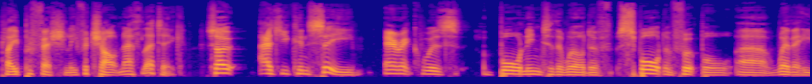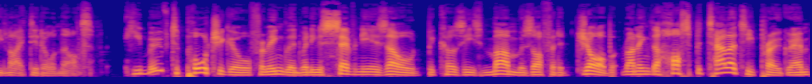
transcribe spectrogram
played professionally for Charlton Athletic. So, as you can see, Eric was born into the world of sport and football, uh, whether he liked it or not. He moved to Portugal from England when he was seven years old because his mum was offered a job running the hospitality program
